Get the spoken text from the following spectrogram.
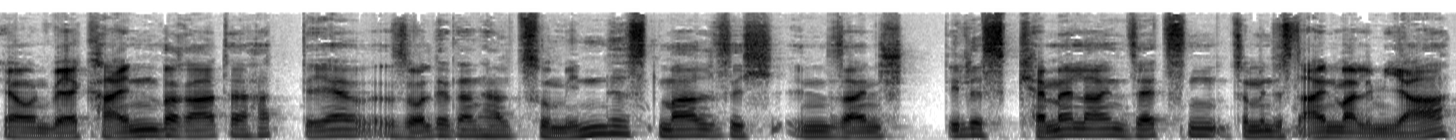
Ja, und wer keinen Berater hat, der sollte dann halt zumindest mal sich in sein stilles Kämmerlein setzen, zumindest einmal im Jahr,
